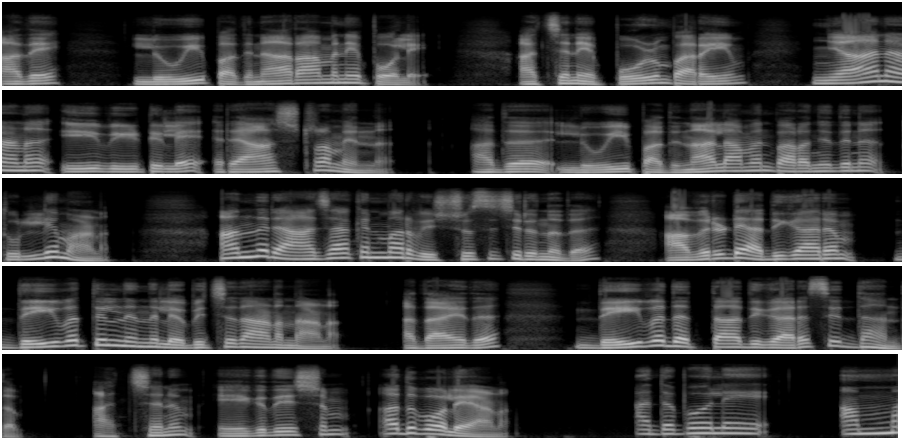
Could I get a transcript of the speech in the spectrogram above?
അതെ ലൂയി പതിനാറാമനെ പോലെ. അച്ഛൻ എപ്പോഴും പറയും ഞാനാണ് ഈ വീട്ടിലെ രാഷ്ട്രമെന്ന്. അത് ലൂയി പതിനാലാമൻ പറഞ്ഞതിന് തുല്യമാണ്. അന്ന് രാജാക്കന്മാർ വിശ്വസിച്ചിരുന്നത് അവരുടെ അധികാരം ദൈവത്തിൽ നിന്ന് ലഭിച്ചതാണെന്നാണ്. അതായത് ദൈവദത്താധികാര സിദ്ധാന്തം. അച്ഛനും ഏകദേശം അതുപോലെയാണ്. അതുപോലെ അമ്മ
